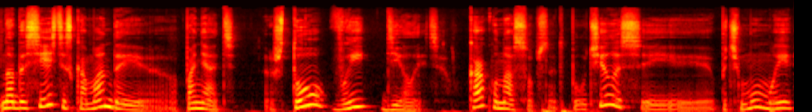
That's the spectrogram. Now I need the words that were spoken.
Надо сесть и с командой э, понять, что вы делаете. Как у нас, собственно, это получилось и почему мы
